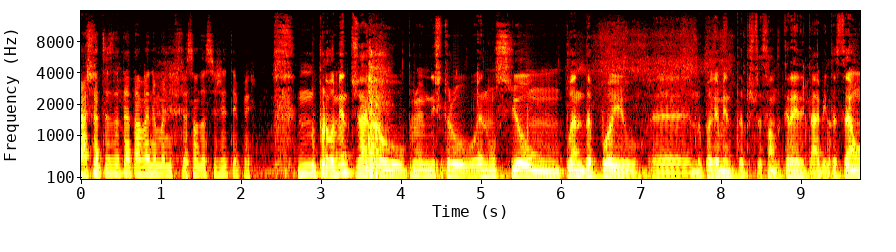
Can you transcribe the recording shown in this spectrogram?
Às tantas até estava na manifestação da CGTP. No Parlamento, já agora o Primeiro-Ministro anunciou um plano de apoio uh, no pagamento da prestação de crédito à habitação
